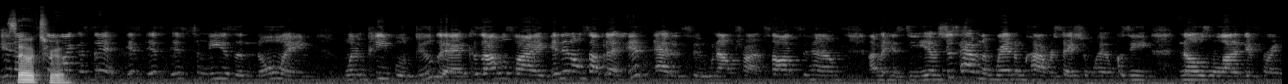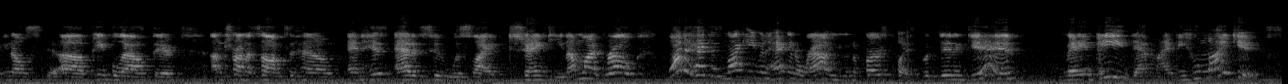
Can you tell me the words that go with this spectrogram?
You So know, true. like I said, it's, it's, it's to me is annoying when people do that because I was like, and then on top of that, his attitude when I was trying to talk to him, I'm just having a random conversation with him because he knows a lot of different, you know, uh, people out there. I'm trying to talk to him, and his attitude was like janky, and I'm like, bro, why the heck is Mike even hanging around you in the first place? But then again, maybe that might be who Mike is.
